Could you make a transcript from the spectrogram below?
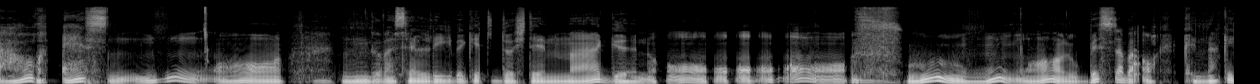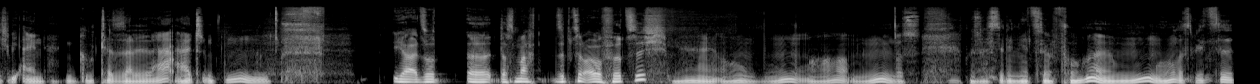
Auch Essen. Mhm. Oh, du weißt ja, Liebe geht durch den Magen. Oh, oh, oh, oh. Uh, oh, du bist aber auch knackig wie ein guter Salat. Mhm. Ja, also äh, das macht 17,40 Euro. Ja, oh, hm, oh, hm, was, was hast du denn jetzt da vor? Hm, oh, was willst du,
